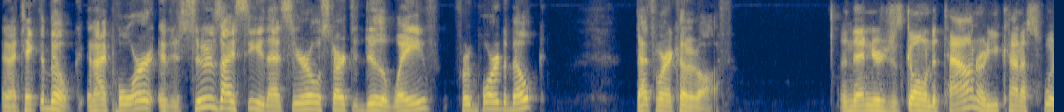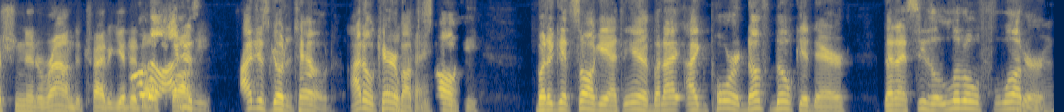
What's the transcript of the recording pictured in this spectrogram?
and I take the milk and I pour, and as soon as I see that cereal start to do the wave from pouring the milk, that's where I cut it off. And then you're just going to town or are you kind of swishing it around to try to get it Oh, all no, I just- soggy? I just go to town. I don't care about the soggy, but it gets soggy at the end. But I, I pour enough milk in there that I see the little flutter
